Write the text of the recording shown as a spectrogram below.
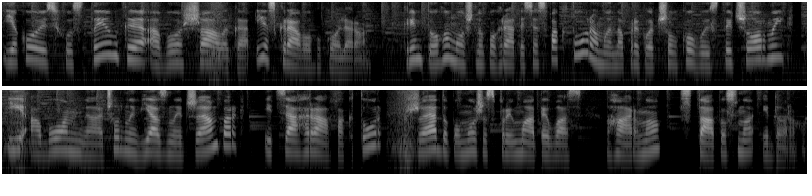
якоїсь хустинки або шалика яскравого кольору. Крім того, можна погратися з фактурами, наприклад, шовковистий чорний і або чорний в'язаний джемпер. І ця гра фактур вже допоможе сприймати вас гарно, статусно і дорого.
